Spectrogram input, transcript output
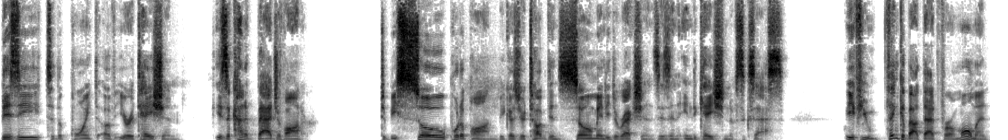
busy to the point of irritation is a kind of badge of honor. To be so put upon because you're tugged in so many directions is an indication of success. If you think about that for a moment,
